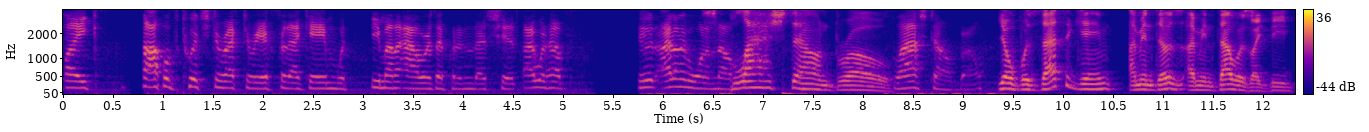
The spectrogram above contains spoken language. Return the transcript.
like top of Twitch directory for that game with the amount of hours I put into that shit. I would have, dude. I don't even want to know. Splashdown, bro. Splashdown, bro. Yo, was that the game? I mean, those. I mean, that was like the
